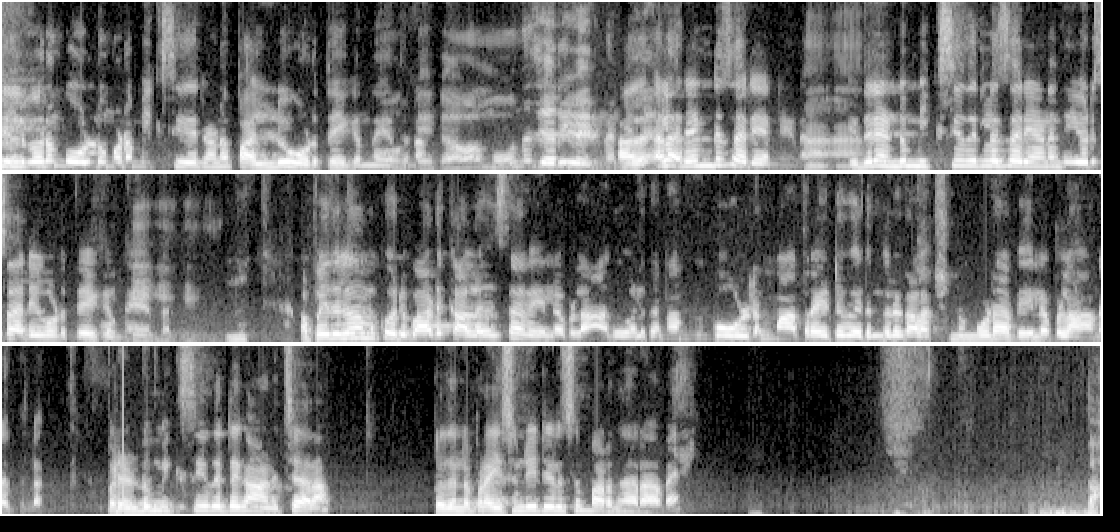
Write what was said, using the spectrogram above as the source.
സിൽവറും ഗോൾഡും കൂടെ മിക്സ് ചെയ്തിട്ടാണ് പല്ലു കൊടുത്തേക്കുന്നത്. അതെ അല്ല? രണ്ട് സരി തന്നെയാണ്. ഇത് രണ്ടും മിക്സ് ചെയ്തിട്ടുള്ള സരിയാണ് ഈ ഒരു സാരി കൊടുത്തേക്കുന്നത്. അപ്പൊ ഇതിൽ നമുക്ക് ഒരുപാട് കളേഴ്സ് അവൈലബിൾ ആണ് അതുപോലെ തന്നെ നമുക്ക് ഗോൾഡൻ മാത്രമായിട്ട് വരുന്ന ഒരു കളക്ഷനും കൂടെ അവൈലബിൾ ആണ് ഇതിൽ അപ്പൊ രണ്ടും മിക്സ് ചെയ്തിട്ട് കാണിച്ചു തരാം അപ്പൊ ഇതിന്റെ പ്രൈസും ഡീറ്റെയിൽസും പറഞ്ഞു തരാവേ ദാ.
